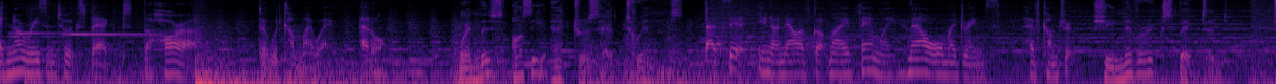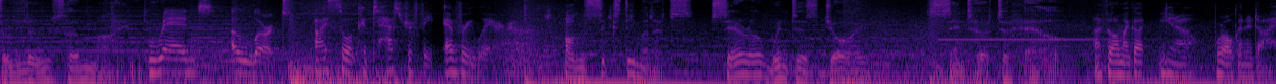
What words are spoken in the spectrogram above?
I had no reason to expect the horror that would come my way at all. When this Aussie actress had twins, That's it. You know, now I've got my family. Now all my dreams have come true. she never expected to lose her mind. Red alert. I saw catastrophe everywhere. On 60 Minutes, Sarah Wynter's joy sent her to hell. I thought, oh my God, you know, we're all going to die.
